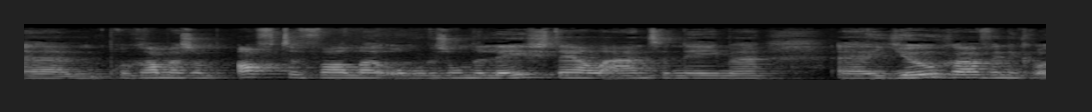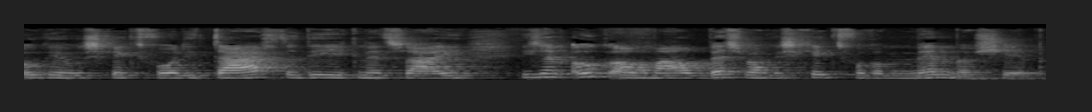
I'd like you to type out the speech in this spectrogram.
um, programma's om af te vallen, om een gezonde leefstijl aan te nemen. Uh, yoga vind ik ook heel geschikt voor. Die taarten die ik net zei, die zijn ook allemaal best wel geschikt voor een membership.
